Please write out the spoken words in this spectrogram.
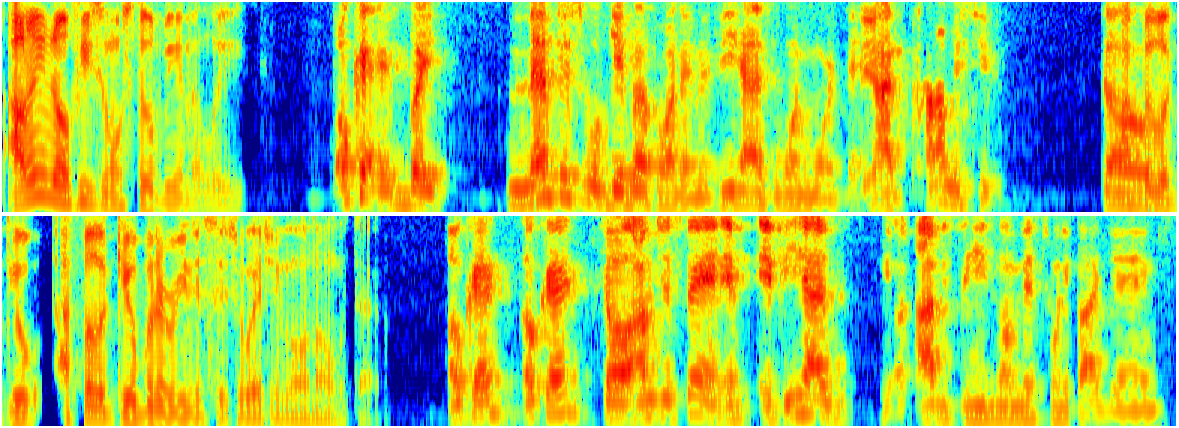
I don't even know if he's going to still be in the league. Okay, but Memphis will give up on him if he has one more thing. Yeah. I promise you. So I feel a Gil- I feel a Gilbert Arena situation going on with that. Okay, okay. So I'm just saying if if he has obviously he's gonna miss 25 games,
